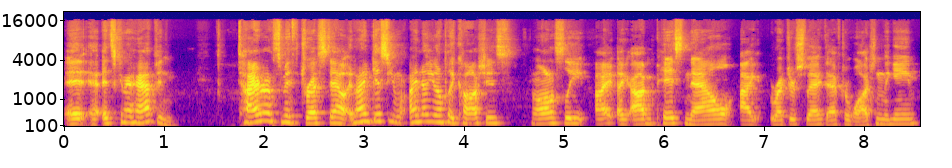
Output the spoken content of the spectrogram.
it, it's going to happen. Tyron Smith dressed out, and I guess you. I know you want to play cautious. Honestly, I, I I'm pissed now. I retrospect after watching the game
